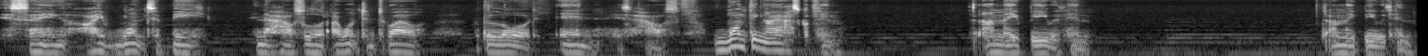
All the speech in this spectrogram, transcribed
is saying, I want to be in the house of the Lord. I want to dwell with the Lord in his house. One thing I ask of him, that I may be with him. That I may be with him.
